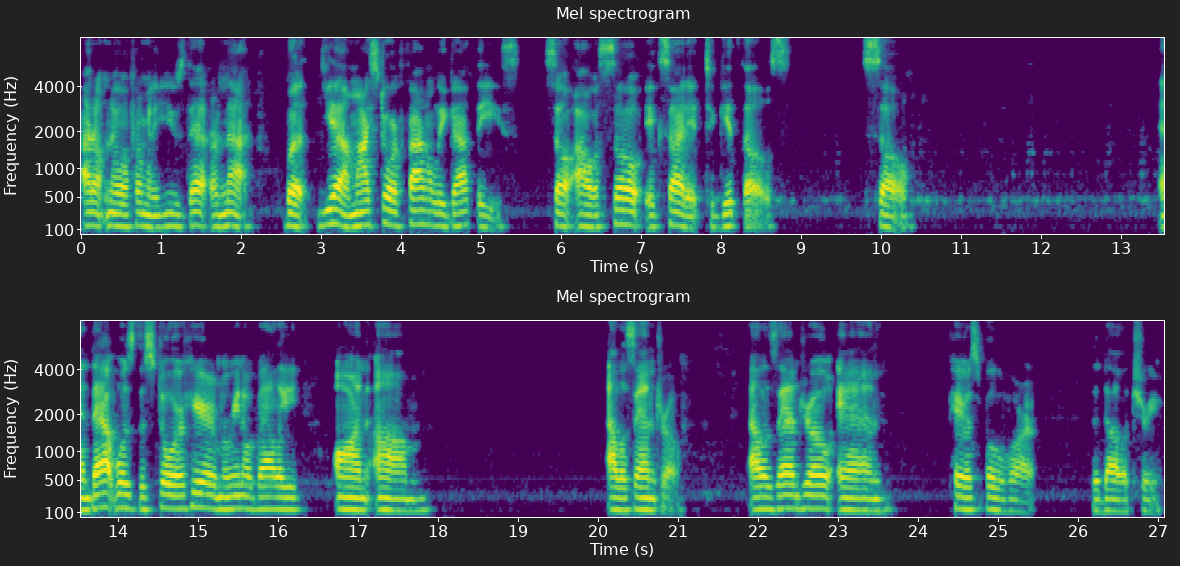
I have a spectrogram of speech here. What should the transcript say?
I don't know if I'm going to use that or not. But yeah, my store finally got these. So I was so excited to get those. So, and that was the store here in Moreno Valley on um, Alessandro. Alessandro and Perris Boulevard, the Dollar Tree.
